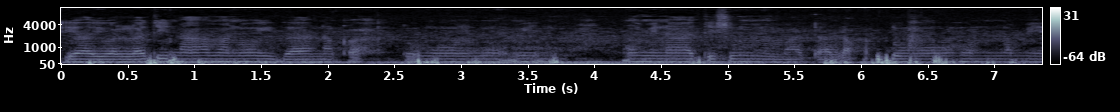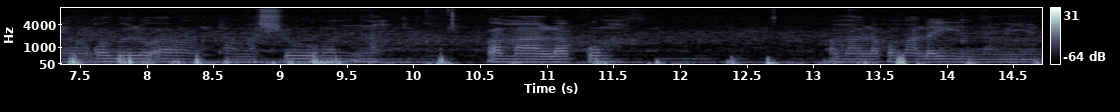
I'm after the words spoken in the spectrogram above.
ya ayyuhalladzina amanu idza nakahtumul mu'min mu'minati summa talaqtumuhunna min qablu an tamassuhunna fama lakum fama lakum alaihinna min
